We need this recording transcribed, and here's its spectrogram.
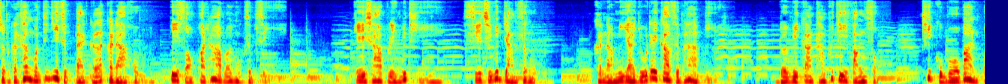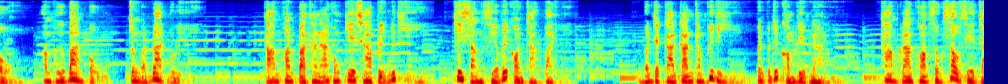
จนกระทั่งวันที่ 28 กรกฎาคม ปี 2564 เกชาเปลี่ยนวิถี เสียชีวิตอย่างสงบขณะมีอายุได้ 95 ปี โดยมีการทำพิธีฝังศพ ที่กุโบบ้านโป่งอำเภอบ้านโป่งจังหวัดราชบุรี ตามความปรารถนาของเกชาปลี่ยนวิถีที่สั่งเสียไว้ก่อนจากไป บรรยากาศการทำพิธีเป็นไปด้วยความเรียบง่าย ท่ามกลางความโศกเศร้าเสียใจ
